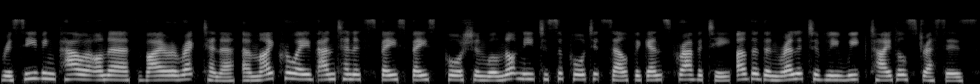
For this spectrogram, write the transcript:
receiving power on Earth via a rectenna, a microwave antenna space-based portion will not need to support itself against gravity, other than relatively weak tidal stresses.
